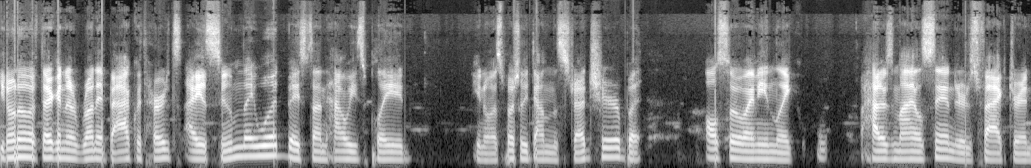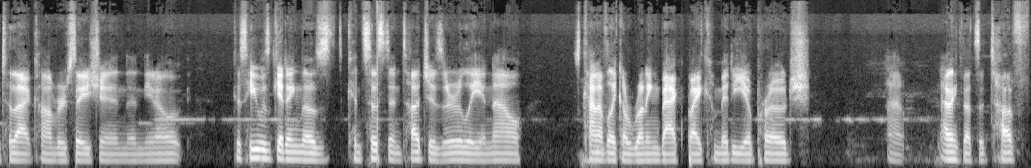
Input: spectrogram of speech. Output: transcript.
you don't know if they're going to run it back with Hurts. I assume they would based on how he's played, you know, especially down the stretch here, but also I mean like how does Miles Sanders factor into that conversation and you know because he was getting those consistent touches early and now it's kind of like a running back by committee approach. I, I think that's a tough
